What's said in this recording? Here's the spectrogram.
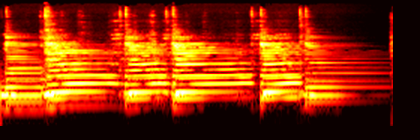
Mm-hmm.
